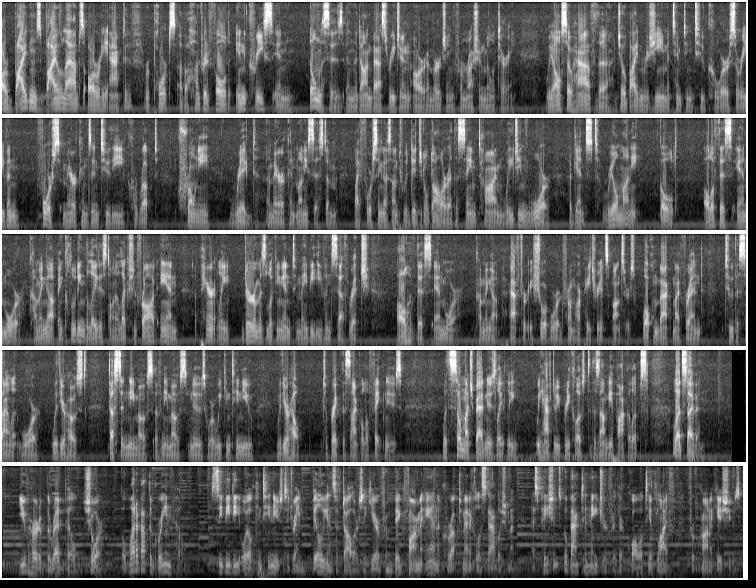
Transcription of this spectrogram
Are Biden's biolabs already active? Reports of a hundredfold increase in illnesses in the Donbass region are emerging from Russian military. We also have the Joe Biden regime attempting to coerce or even force Americans into the corrupt, crony, rigged American money system by forcing us onto a digital dollar at the same time waging war against real money, gold. All of this and more coming up, including the latest on election fraud, and apparently Durham is looking into maybe even Seth Rich. All of this and more coming up after a short word from our Patriot sponsors. Welcome back, my friend, to the Silent War with your host, Dustin Nemos of Nemos News, where we continue, with your help, to break the cycle of fake news. With so much bad news lately, we have to be pretty close to the zombie apocalypse. Let's dive in. You've heard of the red pill, sure, but what about the green pill? CBD oil continues to drain billions of dollars a year from big pharma and the corrupt medical establishment as patients go back to nature for their quality of life for chronic issues.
